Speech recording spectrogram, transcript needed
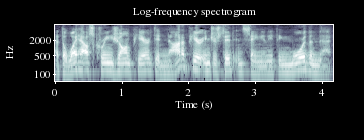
At the White House, Karine Jean-Pierre did not appear interested in saying anything more than that.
